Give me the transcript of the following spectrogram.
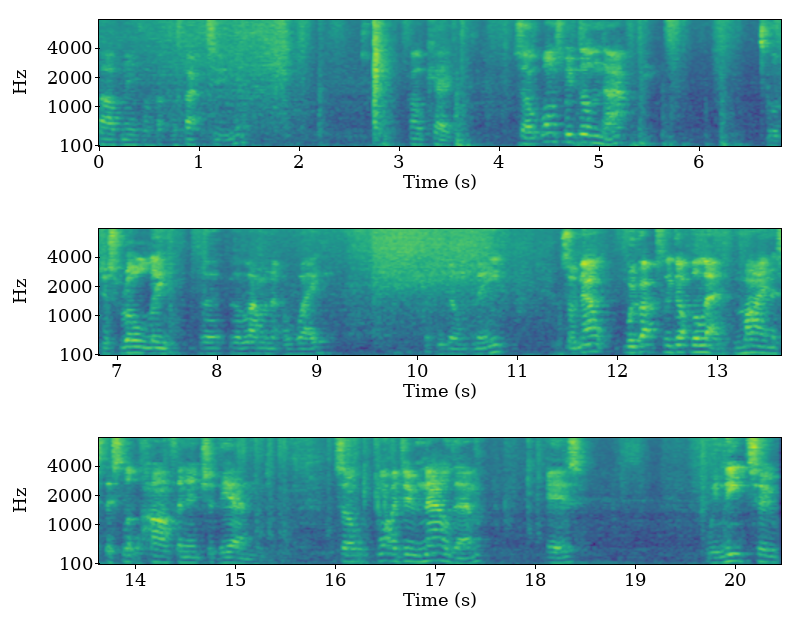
Pardon me if I've got my back to you. Okay, so once we've done that, we'll just roll the, the, the laminate away that we don't need. So now we've actually got the length minus this little half an inch at the end. So what I do now then is we need to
